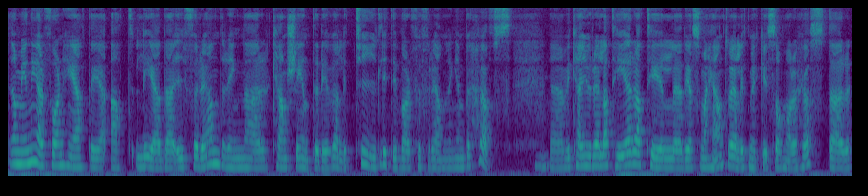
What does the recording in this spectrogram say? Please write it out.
Ja, min erfarenhet är att leda i förändring när kanske inte det är väldigt tydligt i varför förändringen behövs. Mm. Eh, vi kan ju relatera till det som har hänt väldigt mycket i sommar och höst där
